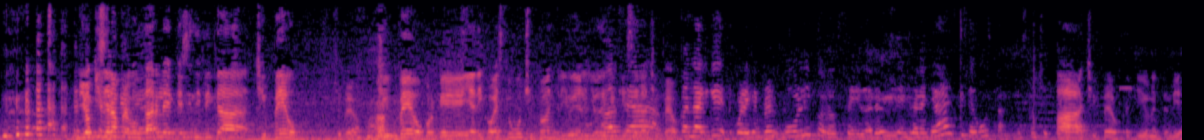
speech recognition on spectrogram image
yo quisiera preguntarle qué significa chipeo ¿Chipeo? Ajá. chipeo porque ella dijo es que hubo chipeo entre yo y él y yo dije O que sea, será chipeo Cuando alguien, por ejemplo, el público, los seguidores decir, ah, es que se gustan, es un chipeo. ah chipeo es que yo no entendía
